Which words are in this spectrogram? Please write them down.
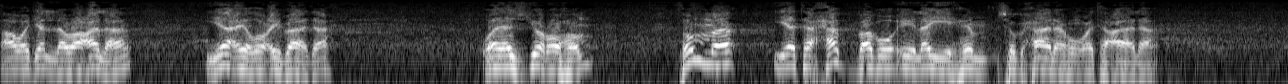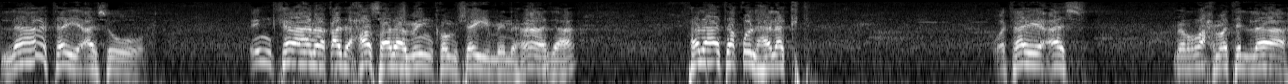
فهو جل وعلا يعظ عباده ويزجرهم ثم يتحبب إليهم سبحانه وتعالى. لا تيأسوا. إن كان قد حصل منكم شيء من هذا فلا تقل هلكت. وتيأس من رحمة الله.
